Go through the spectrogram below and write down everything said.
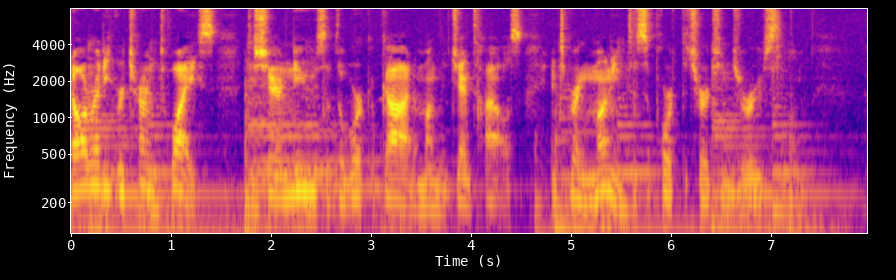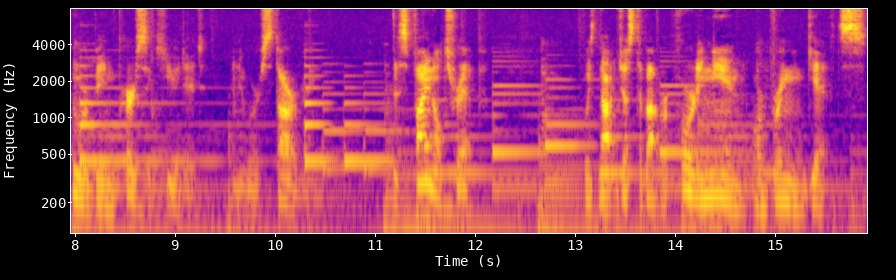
already returned twice to share news of the work of God among the Gentiles and to bring money to support the church in Jerusalem, who were being persecuted and who were starving. This final trip was not just about reporting in or bringing gifts,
